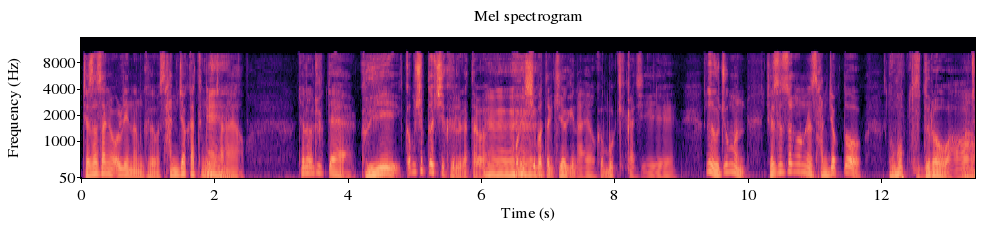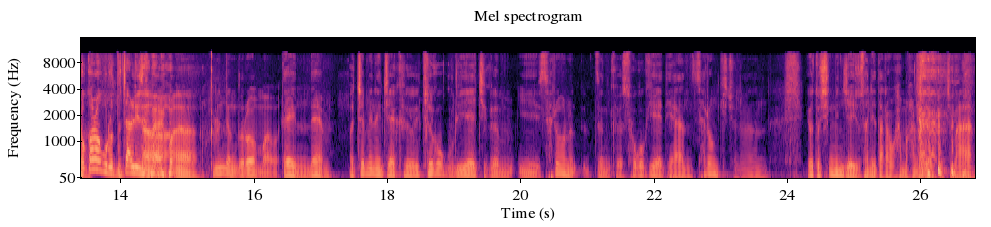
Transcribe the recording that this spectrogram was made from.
제사상에 올리는 그 산적 같은 거 네. 있잖아요. 저는 어릴 때 거의 껌 씹듯이 그걸 갖다가 네. 오래 씹었던 기억이 나요. 그 먹기까지. 근데 요즘은 제사상에 올리는 산적도 너무 부드러워. 젓가락으로도 잘리잖아요. 어, 어. 그런 정도로 뭐 돼 있는데 어쩌면 이제 그 결국 우리의 지금 이 새로운 어떤 그 소고기에 대한 새로운 기준은 이것도 식민지의 유산이다라고 하면 할 말이 없겠지만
